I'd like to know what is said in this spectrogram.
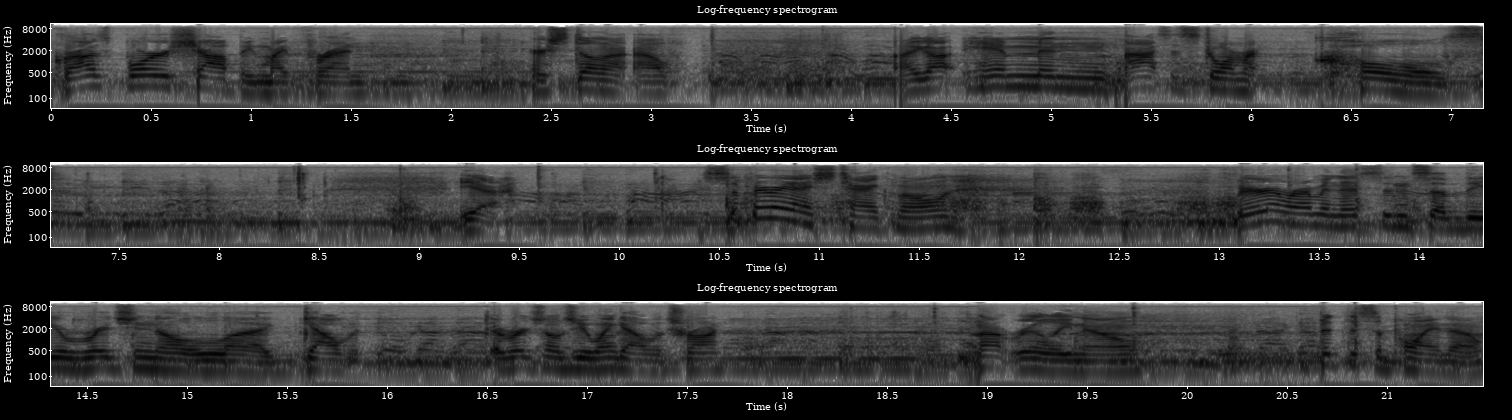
Cross border shopping, my friend. They're still not out. I got him and Acid Storm at Kohl's. Yeah. It's a very nice tank mode. Very reminiscent of the original uh, original G1 Galvatron. Not really, no. Bit disappointing though.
